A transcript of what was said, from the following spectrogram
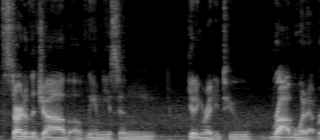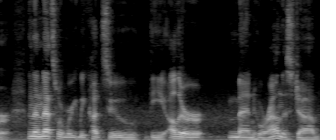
start of the job of Liam Neeson getting ready to rob whatever, and then that's when we, we cut to the other men who are on this job,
